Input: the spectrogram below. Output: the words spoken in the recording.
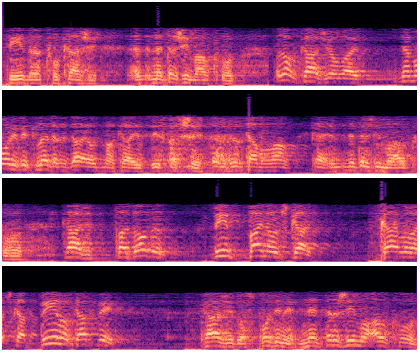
stid ko kaže ne držim alkohol pa on kaže ovaj ne mori biti leden, daj odmah kaj ispaše tamo vam kaj, ne držimo alkohol kaže pa dobro bi Banjalučka Karlovačka, bilo kakve. Kaže, gospodine, ne držimo alkohol.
